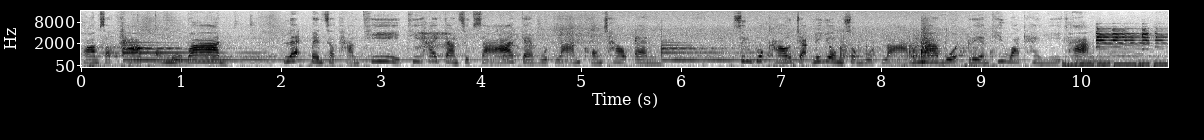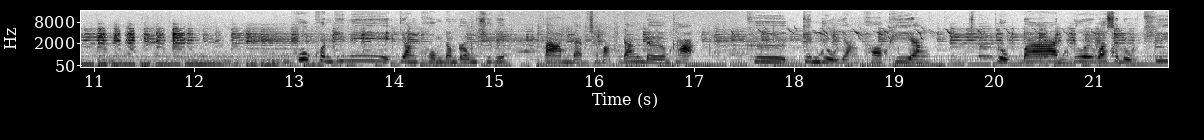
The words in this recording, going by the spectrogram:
ความศรัทธาของหมู่บ้าน และเป็นสถานที่ที่ให้การศึกษาแก่บุตรหลานของชาวแอน ซึ่งพวกเขาจะนิยมส่งบุตรหลานมาบวชเรียนที่วัดแห่งนี้ค่ะผู้คนที่นี่ยังคงดำรงชีวิต ตามแบบฉบับดั้งเดิมค่ะ คือกินอยู่อย่างพอเพียง ปลูกบ้านด้วยวัสดุที่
